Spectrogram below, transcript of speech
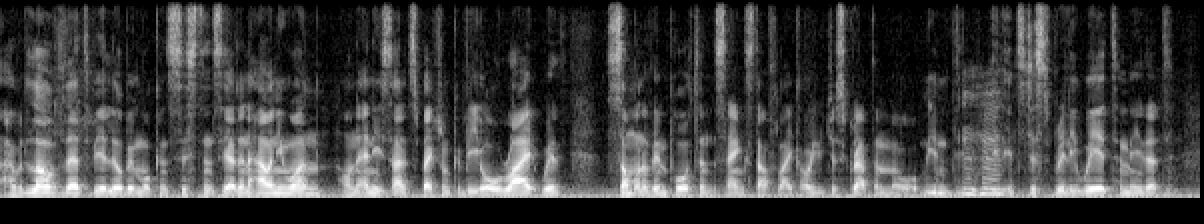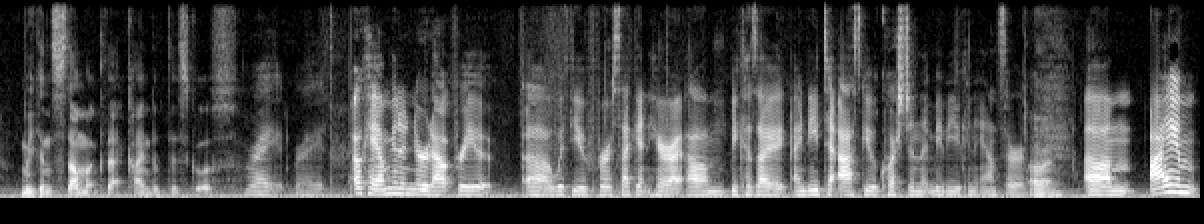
I would love there to be a little bit more consistency. I don't know how anyone on any side of the spectrum could be all right with someone of importance saying stuff like, "Oh, you just grab them," or you know, it, it's just really weird to me that we can stomach that kind of discourse. Right, right. Okay, I'm going to nerd out for you uh, with you for a second here um, because I, I need to ask you a question that maybe you can answer. All right. Um, I am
